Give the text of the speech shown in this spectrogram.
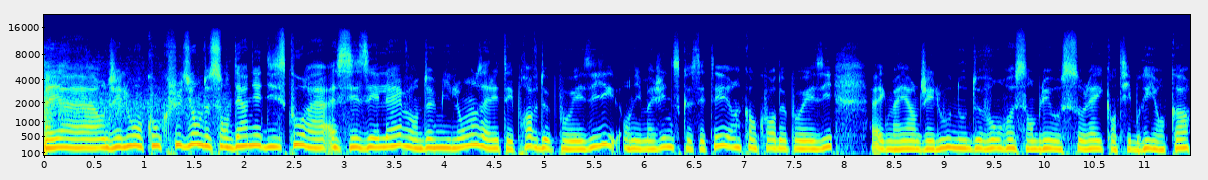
Maya Angelou, en conclusion de son dernier discours à, à ses élèves en 2011, elle était prof de poésie. On imagine ce que c'était hein, qu'en cours de poésie, avec Maya Angelou, nous devons ressembler au soleil quand il brille encore.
